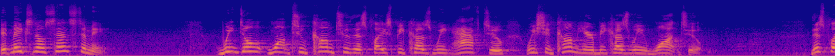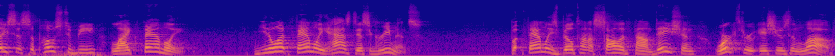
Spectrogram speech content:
It makes no sense to me. We don't want to come to this place because we have to. We should come here because we want to. This place is supposed to be like family. You know what? Family has disagreements. But families built on a solid foundation work through issues in love.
